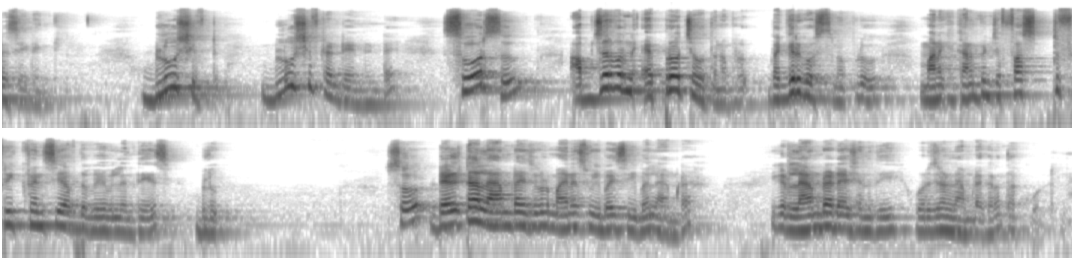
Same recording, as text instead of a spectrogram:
receding blue shift blue shift అంటే ఏంటంటే సోర్స్ అబ్జర్వర్ని అప్రోచ్ అవుతున్నప్పుడు దగ్గరికి వస్తున్నప్పుడు మనకి కనిపించే first frequency of the wavelength is blue. So delta lambda is కూడా minus v by c by lambda ఇక్కడ ల్యాండా డాష్ అనేది ఒరిజినల్ ల్యాండా కన్నా తక్కువ ఉంటుంది.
